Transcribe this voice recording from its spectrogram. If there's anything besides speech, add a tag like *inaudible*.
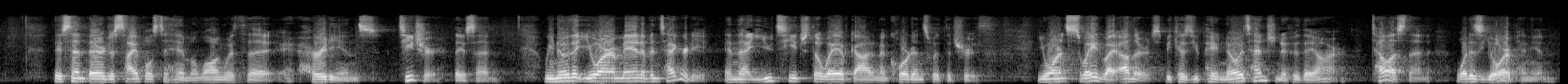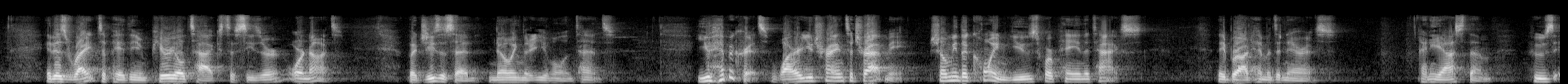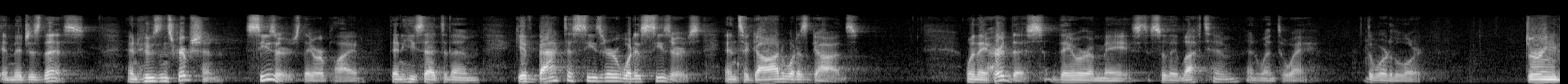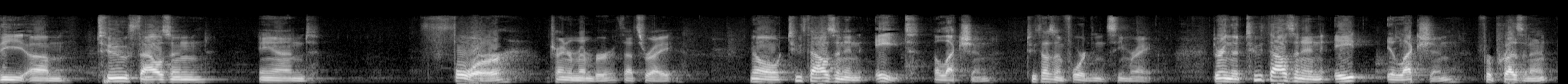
They sent their disciples to him along with the Herodians. Teacher, they said, we know that you are a man of integrity and that you teach the way of God in accordance with the truth. You aren't swayed by others because you pay no attention to who they are. Tell us then, what is your opinion? It is right to pay the imperial tax to Caesar or not? But Jesus said, knowing their evil intent, You hypocrites, why are you trying to trap me? Show me the coin used for paying the tax. They brought him a denarius. And he asked them, Whose image is this? And whose inscription? Caesar's, they replied. Then he said to them, Give back to Caesar what is Caesar's, and to God what is God's. When they heard this, they were amazed. So they left him and went away. The word of the Lord. During the um, 2004, I'm trying to remember if that's right, no, 2008 election. 2004 didn't seem right. During the 2008 election for president,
